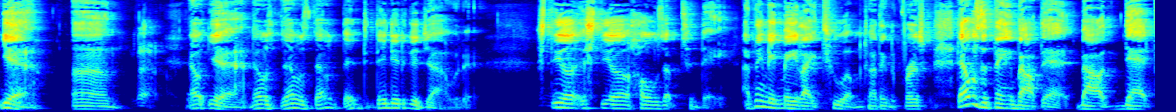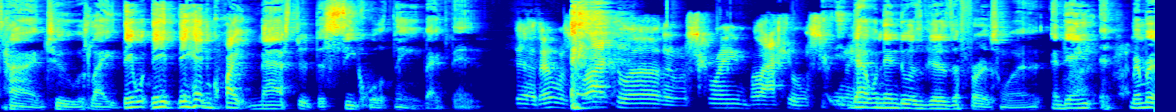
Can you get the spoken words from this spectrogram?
yeah, um, Yeah. that, was- yeah, that was that was that was, they, they did a good job with it. Still, it still holds up today. I think they made like two of them. Too. I think the first that was the thing about that about that time too was like they they they hadn't quite mastered the sequel thing back then. Yeah, there was Blackula, there was Scream, Blackula, Scream. That one didn't do as good as the first one. And then remember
